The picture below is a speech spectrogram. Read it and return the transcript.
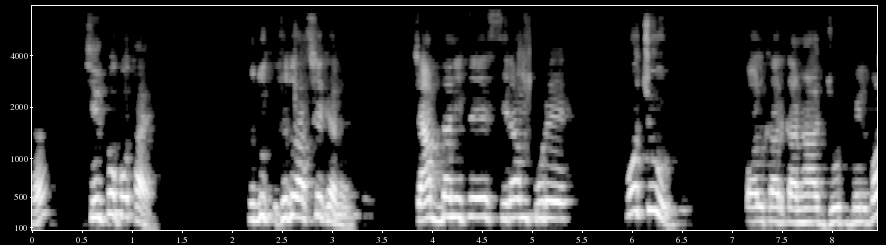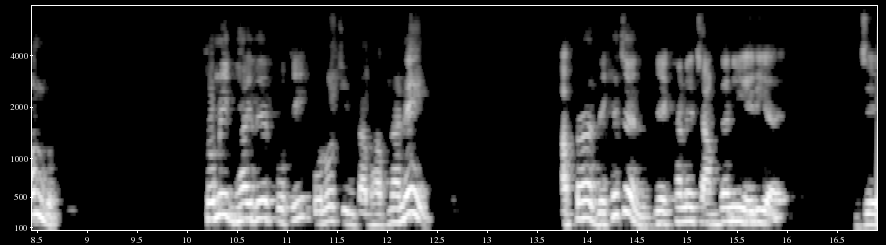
হ্যাঁ? শিল্প কোথায়? শুধু শুধু আছে কেন? চাপদানিতে শ্রীরামপুরে প্রচুর কলকারখানা জুট মিল বন্ধ। শ্রমিক ভাইদের প্রতি কোনো চিন্তা ভাবনা নেই। আপনারা দেখেছেন যে এখানে চাপদানি এরিয়ায় যে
